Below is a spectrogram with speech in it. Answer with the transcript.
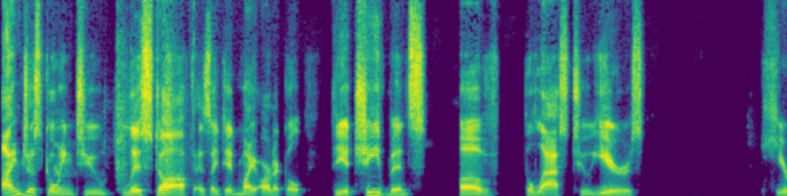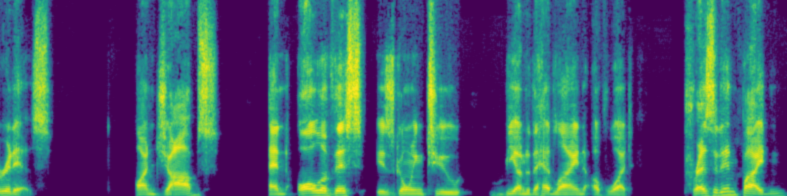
I'm just going to list off, as I did my article, the achievements of the last two years. Here it is on jobs. And all of this is going to be under the headline of what President Biden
